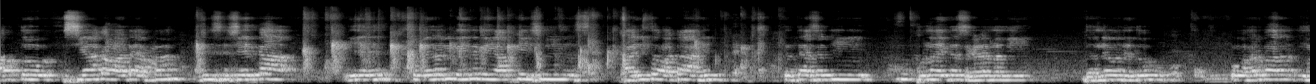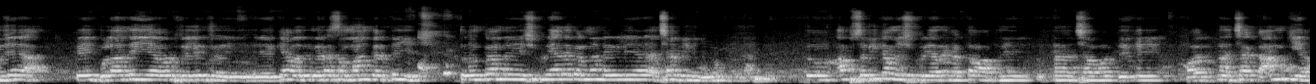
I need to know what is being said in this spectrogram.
आप तो सिया का वाटा है आपका, जैसे शेर का ये है तो मेरा भी कहीं ना कहीं आपके इसमें खारीचा वाटा आहे तर त्यासाठी पुन्हा एकदा सगळ्यांना मी धन्यवाद देतो वो हर बार मुझे कहीं बुलाते ही और फिर क्या बोलते मेरा सम्मान करते ही तो उनका मैं शुक्रिया अदा करना मेरे लिए अच्छा भी नहीं हो। तो आप सभी का मैं शुक्रिया अदा करता हूँ। आपने इतना अच्छा वक्त देके और इतना अच्छा काम किया।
